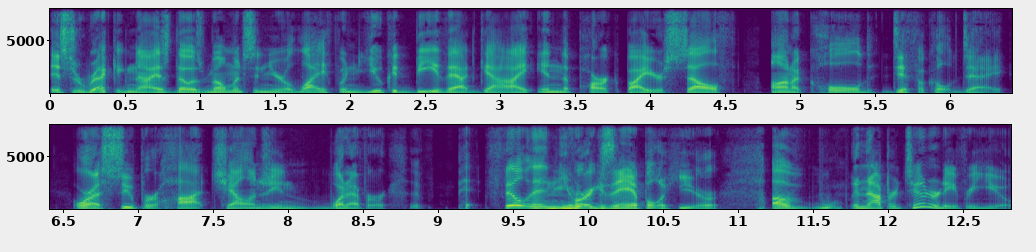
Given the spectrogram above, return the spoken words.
Is to recognize those moments in your life when you could be that guy in the park by yourself on a cold, difficult day or a super hot, challenging whatever fill in your example here of an opportunity for you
